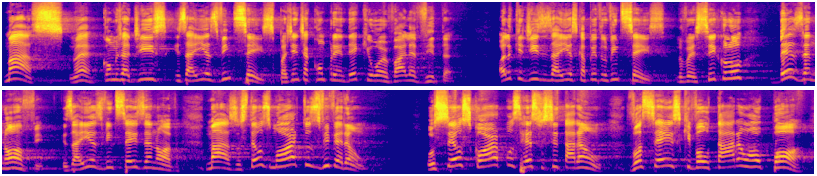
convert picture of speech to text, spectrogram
Mas, não é? Como já diz Isaías 26, para a gente compreender que o orvalho é vida. Olha o que diz Isaías capítulo 26, no versículo 19. Isaías 26, 19. Mas os teus mortos viverão, os seus corpos ressuscitarão. Vocês que voltaram ao pó,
